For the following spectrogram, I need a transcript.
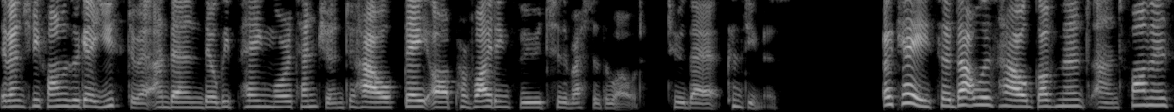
eventually farmers will get used to it and then they'll be paying more attention to how they are providing food to the rest of the world to their consumers okay so that was how governments and farmers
